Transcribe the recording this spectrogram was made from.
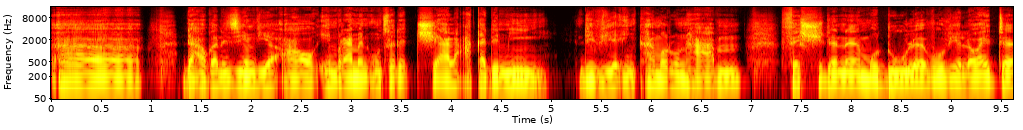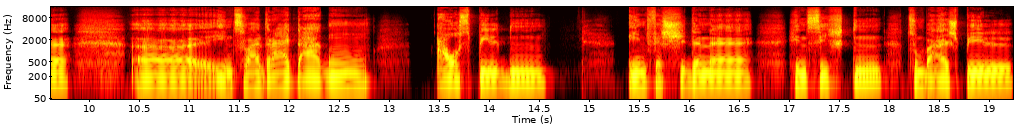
Äh, da organisieren wir auch im Rahmen unserer Chiala Akademie die wir in Kamerun haben, verschiedene Module, wo wir Leute äh, in zwei, drei Tagen ausbilden in verschiedene Hinsichten, zum Beispiel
